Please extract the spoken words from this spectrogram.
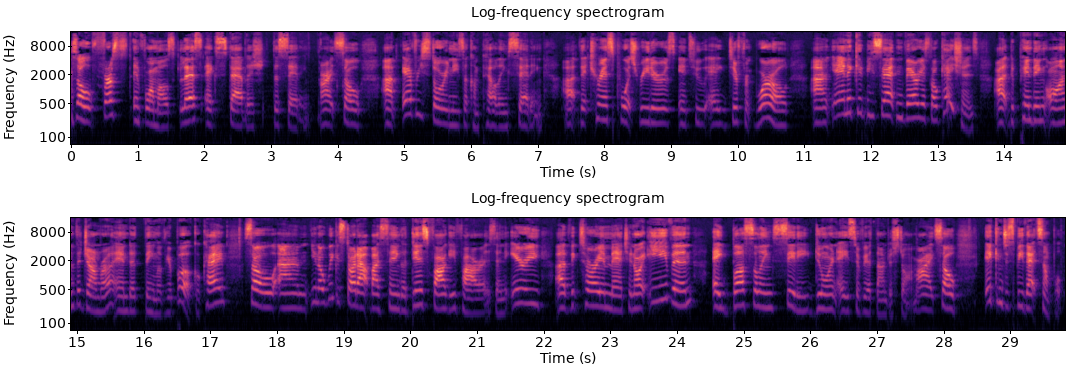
So, first and foremost, let's establish the setting. All right. So, um, every story needs a compelling setting uh, that transports readers into a different world. Uh, and it could be set in various locations uh, depending on the genre and the theme of your book. Okay, so um, you know we could start out by saying a dense, foggy forest, an eerie uh, Victorian mansion, or even a bustling city during a severe thunderstorm. All right, so it can just be that simple.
